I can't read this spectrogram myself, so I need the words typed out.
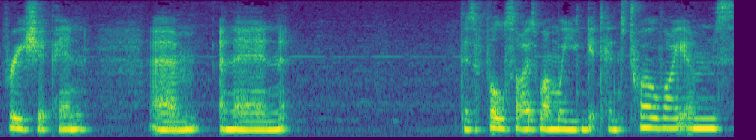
free shipping um, and then there's a full size one where you can get 10 to 12 items,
